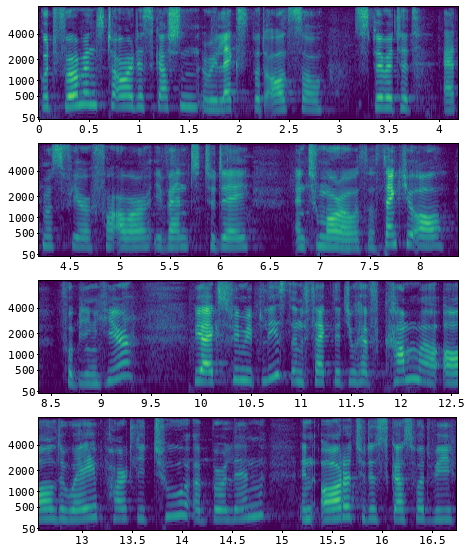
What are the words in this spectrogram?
good ferment to our discussion, a relaxed but also spirited atmosphere for our event today and tomorrow. So thank you all for being here. We are extremely pleased, in fact, that you have come uh, all the way, partly to uh, Berlin, in order to discuss what we,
